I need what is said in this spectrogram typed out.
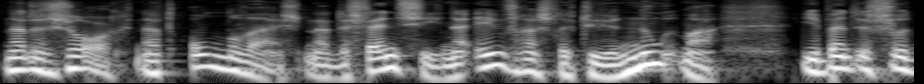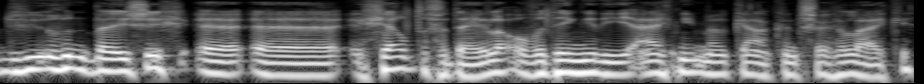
Naar de zorg, naar het onderwijs, naar defensie, naar infrastructuur, noem het maar. Je bent dus voortdurend bezig uh, uh, geld te verdelen over dingen die je eigenlijk niet met elkaar kunt vergelijken.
